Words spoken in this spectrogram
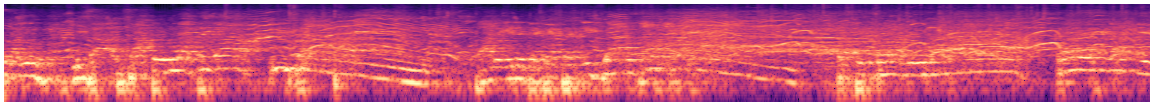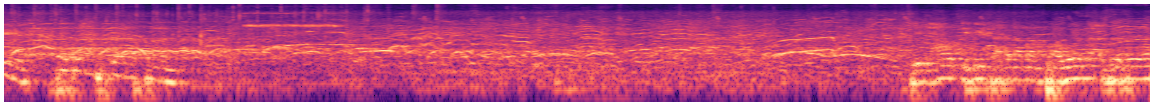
ayur bisa satu dua tiga bisa kali ini Beketek Ijan petik bola di udara poin lagi sebelas delapan Out dipinta ke depan Pawana saudara.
